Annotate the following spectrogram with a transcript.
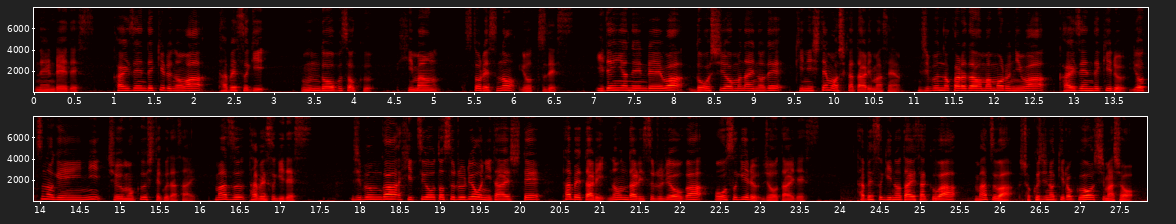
年齢です。改善できるのは食べ過ぎ運動不足肥満ストレスの4つです。遺伝や年齢はどうしようもないので気にしても仕方ありません。自分の体を守るには改善できる4つの原因に注目してください。まず食べ過ぎです。自分が必要とする量に対して食べたり飲んだりする量が多すぎる状態です。食べ過ぎの対策はまずは食事の記録をしましょう。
